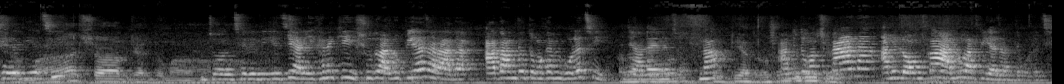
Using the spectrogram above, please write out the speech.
ছেড়ে দিয়েছি। সব জল ছেড়ে দিয়েছি। আর এখানে কি শুধু আলু পেঁয়াজ আর আদা? আদা আনতে তোমাকে আমি বলেছি যে আদা এনেছো। না আমি তোমাকে না না আমি লঙ্কা আলু আর পেঁয়াজ আনতে বলেছি।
